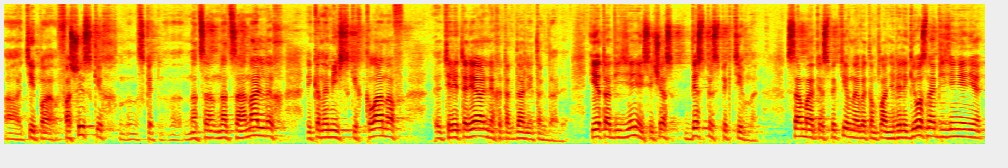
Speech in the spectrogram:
а, типа фашистских, сказать, национальных, экономических кланов, э, территориальных и так далее, и так далее. И это объединение сейчас бесперспективно. Самое перспективное в этом плане религиозное объединение,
